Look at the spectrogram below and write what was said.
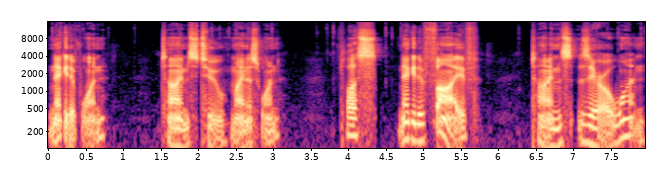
negative 1 times 2 minus 1 plus negative 5 times 0, 1.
